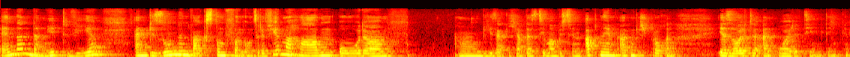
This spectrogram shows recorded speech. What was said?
ändern, damit wir einen gesunden Wachstum von unserer Firma haben oder, hm, wie gesagt, ich habe das Thema ein bisschen abnehmen angesprochen, ihr solltet an eure Themen denken.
